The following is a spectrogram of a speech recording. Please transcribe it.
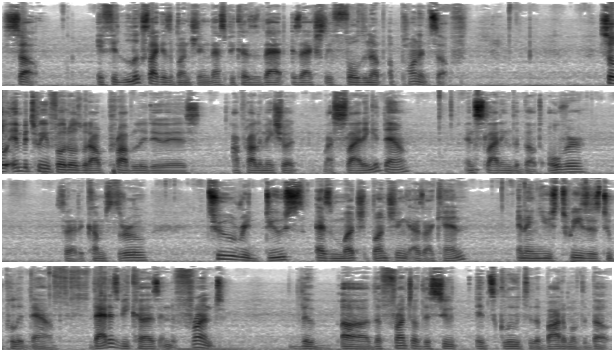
So if it looks like it's bunching, that's because that is actually folding up upon itself. So in between photos, what I'll probably do is I'll probably make sure by sliding it down and sliding the belt over so that it comes through to reduce as much bunching as I can and then use tweezers to pull it down. That is because in the front, the uh, the front of the suit, it's glued to the bottom of the belt.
